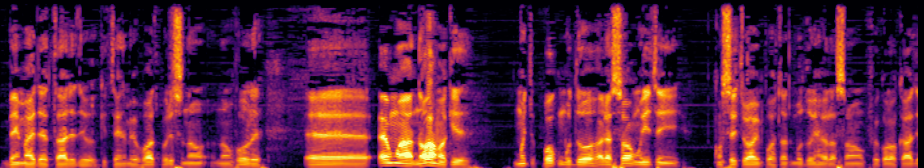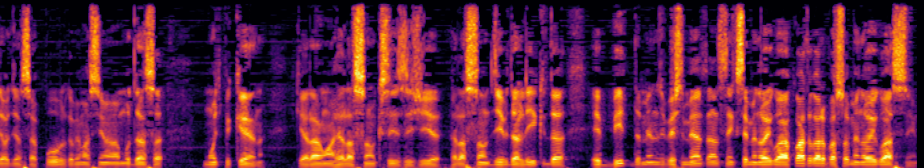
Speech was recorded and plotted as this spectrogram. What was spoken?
bem mais detalhe do que tem no meu voto, por isso não, não vou ler. É, é uma norma que muito pouco mudou, olha só, um item conceitual importante mudou em relação ao que foi colocado em audiência pública, mesmo assim é uma mudança muito pequena, que era uma relação que se exigia, relação dívida líquida, EBITDA menos investimento, antes tem que ser menor ou igual a 4, agora passou menor ou igual a 5.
